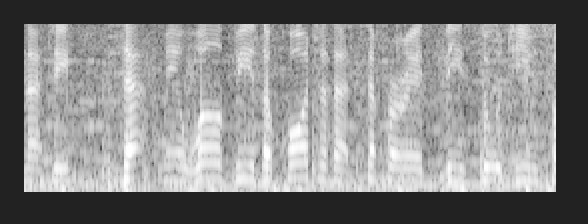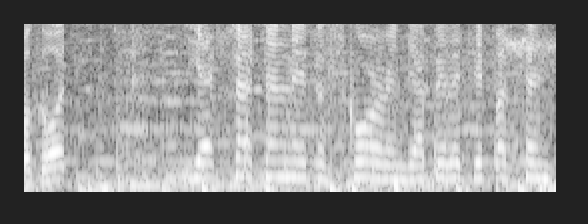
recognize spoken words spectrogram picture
Natty. That may well be the quarter that separates these two teams for good. Yes, certainly the scoring, the ability for St.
